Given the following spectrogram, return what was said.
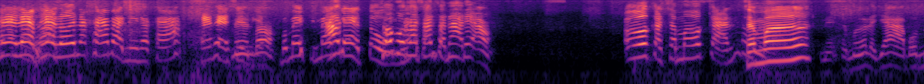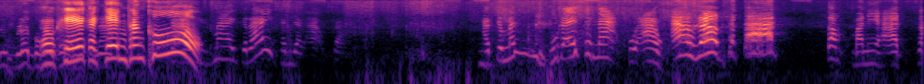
แพ้แล้วแพ้เลยนะคะบาดนี้นะคะแพ้แพ้แม่นบ่ บ่แม่สิมาแก้ตัวสมมุติว่าฉันชนะได้เอาเออกับเสมอกันเสมอ เนี่ยเสมอละย่าบ่มีเลยบ่โอเคก็เก่งทั้งคู่ ไม่ก็ได้กันอย่างเอากันอาจจะมันผู้ใดชนะกูเอาเอาเริ่มสตาร์ทต้องมานี่หาส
